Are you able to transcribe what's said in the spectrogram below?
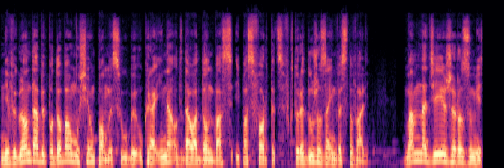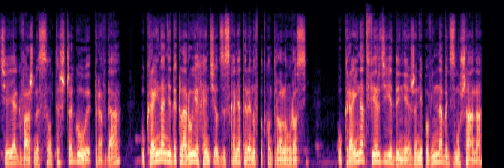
nie wygląda, by podobał mu się pomysł, by Ukraina oddała Donbas i pas fortec, w które dużo zainwestowali. Mam nadzieję, że rozumiecie, jak ważne są te szczegóły, prawda? Ukraina nie deklaruje chęci odzyskania terenów pod kontrolą Rosji. Ukraina twierdzi jedynie, że nie powinna być zmuszana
